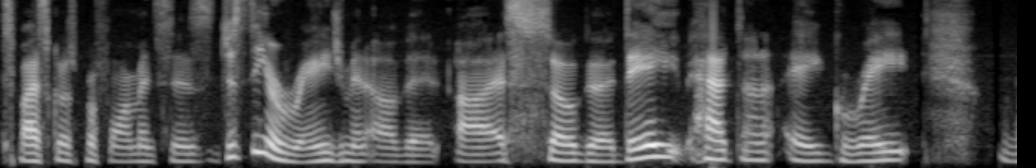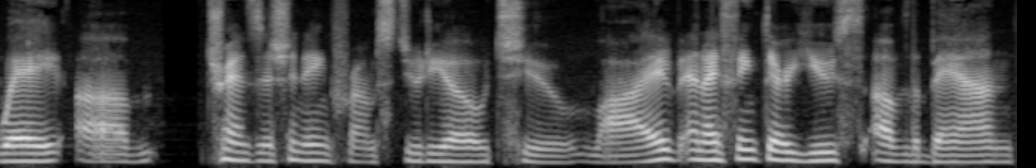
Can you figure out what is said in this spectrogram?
Spice Girls performances, just the arrangement of it uh, is so good. They had done a great way of transitioning from studio to live. And I think their use of the band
